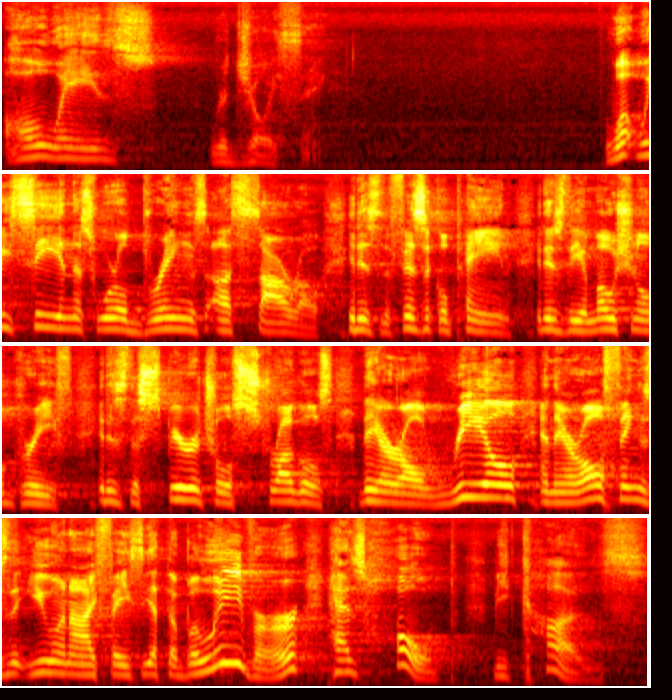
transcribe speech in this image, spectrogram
always rejoicing. What we see in this world brings us sorrow. It is the physical pain, it is the emotional grief, it is the spiritual struggles. They are all real and they are all things that you and I face. Yet the believer has hope because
